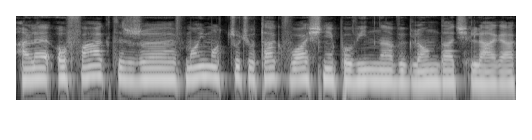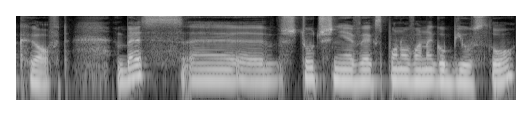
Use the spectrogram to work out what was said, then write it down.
ale o fakt, że w moim odczuciu tak właśnie powinna wyglądać Lara Croft. Bez e, sztucznie wyeksponowanego biustu,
